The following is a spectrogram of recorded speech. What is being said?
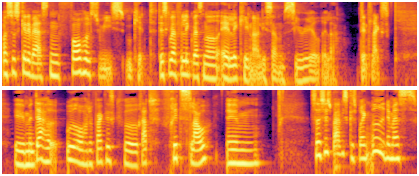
og så skal det være sådan forholdsvis ukendt. Det skal i hvert fald ikke være sådan noget, alle kender, ligesom Serial eller den slags. Øh, men derudover har du faktisk fået ret frit slag. Øh, så jeg synes bare, vi skal springe ud i det, Mads.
